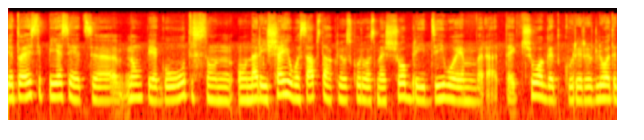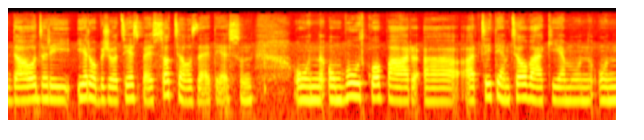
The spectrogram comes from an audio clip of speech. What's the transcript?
ja tu esi piesiets uh, nu, pie gultas un, un arī šajos apstākļos, kuros mēs šobrīd dzīvojam, varētu teikt, šogad, kur ir ļoti daudz arī ierobežots iespējas socializēties. Un, un, un būt kopā ar, ar citiem cilvēkiem un, un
